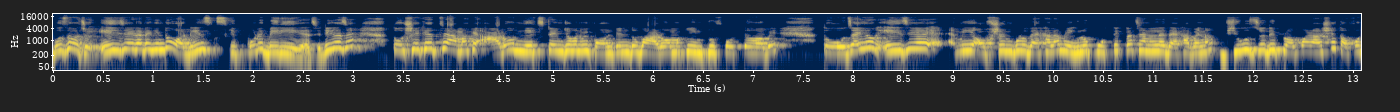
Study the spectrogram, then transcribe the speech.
বুঝতে পারছ? এই জায়গাটা কিন্তু অডিয়েন্স স্কিপ করে বেরিয়ে গেছে, ঠিক আছে? তো সেক্ষেত্রে আমাকে আরও নেক্সট টাইম যখন আমি কন্টেন্ট দেবো, আরও আমাকে ইমপ্রুভ করতে হবে। তো যাই হোক, এই যে আমি অপশনগুলো দেখালাম, এগুলো প্রত্যেকটা চ্যানেলে দেখাবে না। ভিউজ যদি প্রপার আসে তখন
